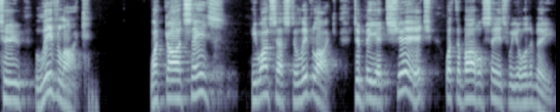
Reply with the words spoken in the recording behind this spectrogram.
to live like what God says. He wants us to live like, to be a church what the Bible says we ought to be.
